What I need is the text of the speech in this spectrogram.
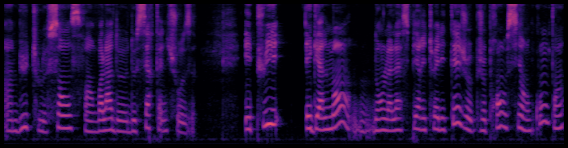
un but, le sens, enfin voilà, de, certaines choses. Et puis également, dans la, spiritualité, je, prends aussi en compte hein,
